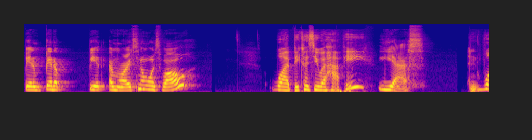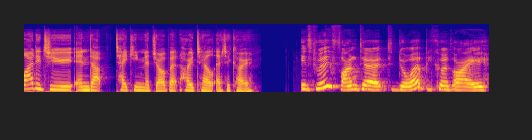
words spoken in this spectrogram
bit a bit a bit emotional as well. Why? Because you were happy? Yes. And why did you end up taking the job at Hotel Etico? it's really fun to, to do it because I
